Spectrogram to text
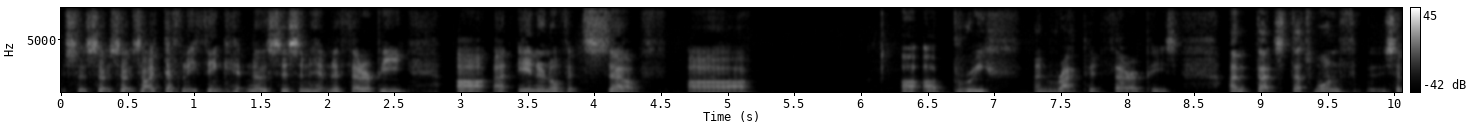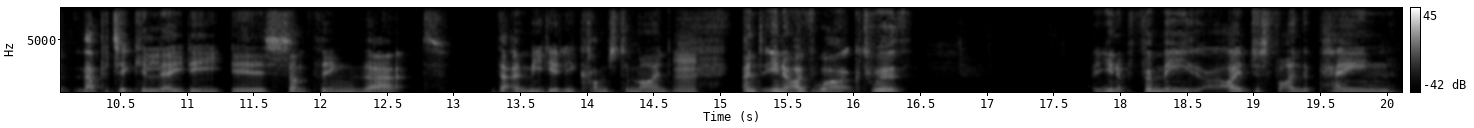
so, so, so, so, I definitely think hypnosis and hypnotherapy are, uh, in and of itself, are, are, brief and rapid therapies. And um, that's that's one. So that particular lady is something that that immediately comes to mind. Mm. And you know, I've worked with. You know, for me, I just find the pain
